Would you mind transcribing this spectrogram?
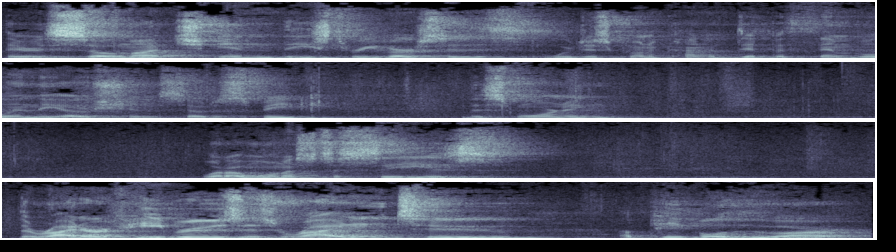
There is so much in these three verses. We're just going to kind of dip a thimble in the ocean, so to speak, this morning. What I want us to see is the writer of Hebrews is writing to a people who are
